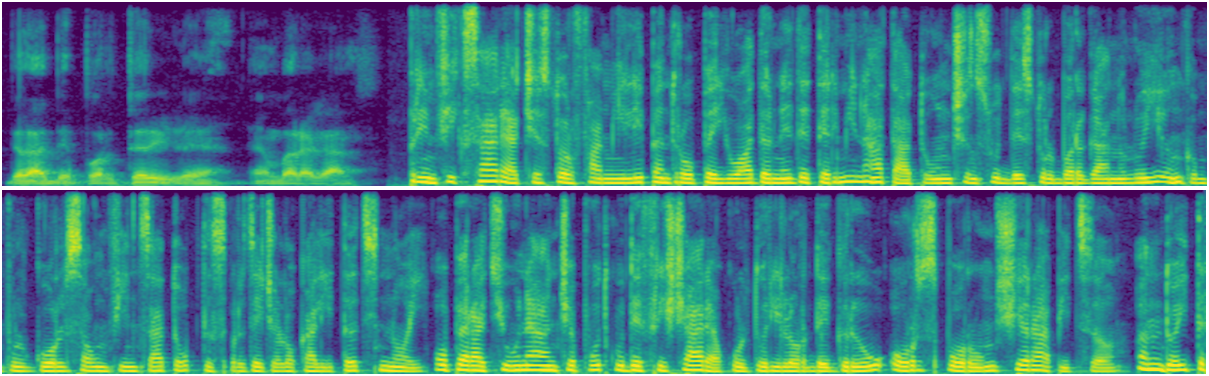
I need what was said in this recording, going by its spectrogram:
de la deportările în Baragan. Prin fixarea acestor familii pentru o perioadă nedeterminată atunci în sud-estul Bărganului, în Câmpul Gol s-au înființat 18 localități noi. Operațiunea a început cu defrișarea culturilor de grâu, orz, porum și rapiță. În 2-3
